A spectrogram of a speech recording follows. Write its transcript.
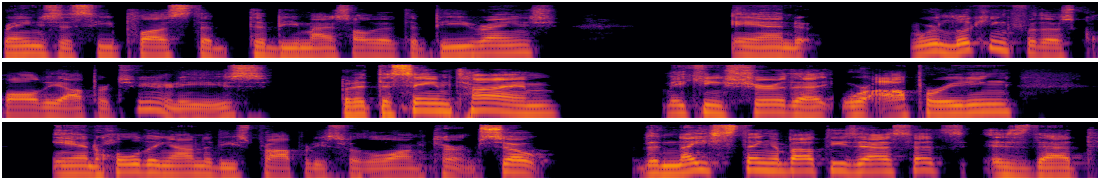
range, the C plus, the the B minus, all the way up to B range, and we're looking for those quality opportunities, but at the same time, making sure that we're operating and holding on to these properties for the long term. So the nice thing about these assets is that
